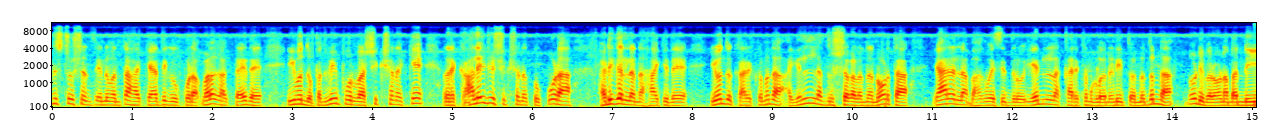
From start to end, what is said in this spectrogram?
ಇನ್ಸ್ಟಿಟ್ಯೂಷನ್ಸ್ ಎನ್ನುವಂತಹ ಖ್ಯಾತಿಗೂ ಕೂಡ ಒಳಗಾಗ್ತಾ ಇದೆ. ಈ ಒಂದು ಪದವಿ ಪೂರ್ವ ಶಿಕ್ಷಣಕ್ಕೆ, ಅಂದರೆ ಕಾಲೇಜು ಶಿಕ್ಷಣಕ್ಕೂ ಕೂಡ ಅಡಿಗಲ್ಲನ್ನು ಹಾಕಿದೆ. ಈ ಒಂದು ಕಾರ್ಯಕ್ರಮದ ಎಲ್ಲ ದೃಶ್ಯಗಳನ್ನು ನೋಡ್ತಾ ಯಾರೆಲ್ಲ ಭಾಗವಹಿಸಿದ್ರು, ಏನೆಲ್ಲ ಕಾರ್ಯಕ್ರಮಗಳು ನಡೆಯಿತು ಅನ್ನೋದನ್ನ ನೋಡಿ ಬರೋಣ, ಬನ್ನಿ.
